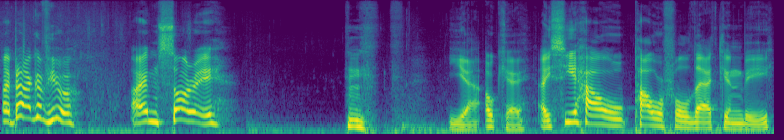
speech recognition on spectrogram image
I beg of you. I'm sorry. yeah, okay. I see how powerful that can be.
